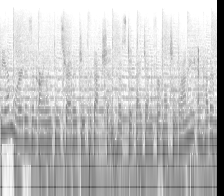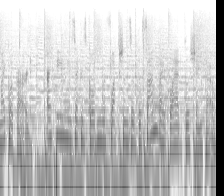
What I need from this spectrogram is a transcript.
The M Word is an Arlington Strategy production hosted by Jennifer Mulchandani and Heather Myklegard. Our theme music is Golden Reflections of the Sun by Vlad Gluschenko.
